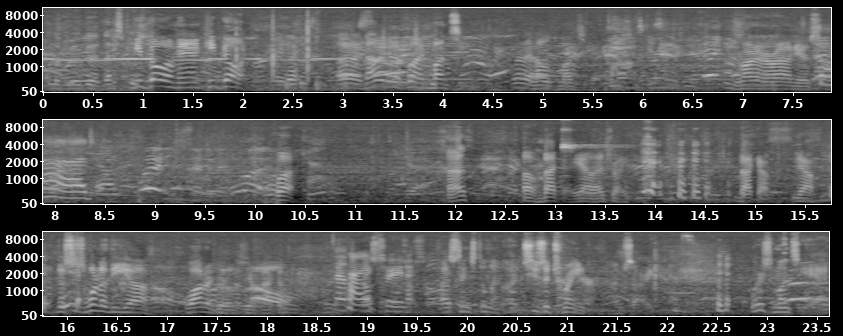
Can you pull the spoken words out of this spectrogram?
I look real good. Thanks, Keep going, man. Keep going. All right, now we gotta find Muncie. Where the hell's Muncie? He's running around here. So. Dad. What? Huh? Oh, Becca. Yeah, that's right. Becca. Yeah. This is one of the uh, water girls here, Becca. Hi. trainer. How's things doing? Uh, she's a trainer. I'm sorry. Where's Muncie at?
